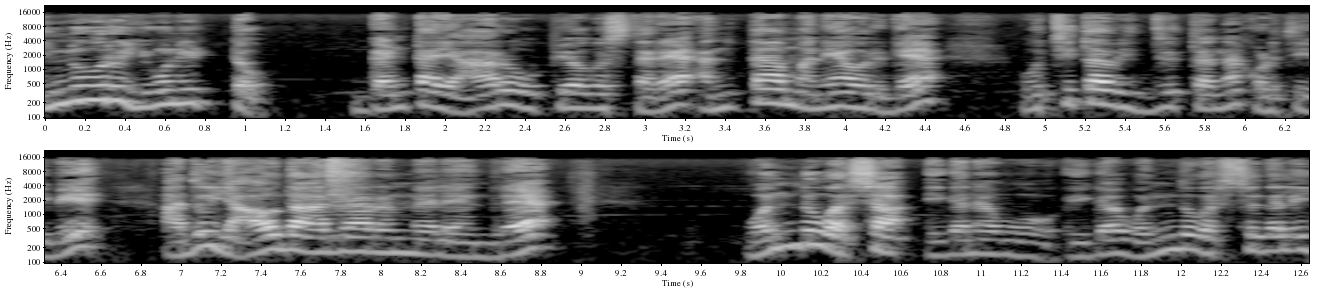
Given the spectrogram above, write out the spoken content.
ಇನ್ನೂರು ಯೂನಿಟ್ ಗಂಟ ಯಾರು ಉಪಯೋಗಿಸ್ತಾರೆ ಅಂತ ಮನೆಯವ್ರಿಗೆ ಉಚಿತ ವಿದ್ಯುತ್ ಅನ್ನ ಕೊಡ್ತೀವಿ. ಅದು ಯಾವ್ದು ಆಧಾರದ ಮೇಲೆ ಅಂದ್ರೆ ಒಂದು ವರ್ಷ, ಈಗ ನಾವು, ಈಗ ಒಂದು ವರ್ಷದಲ್ಲಿ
